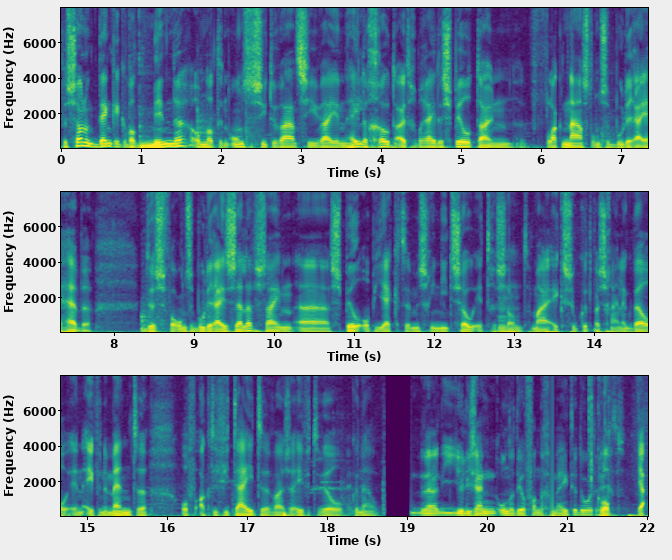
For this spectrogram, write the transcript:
Persoonlijk denk ik wat minder, omdat in onze situatie wij een hele groot uitgebreide speeltuin vlak naast onze boerderij hebben. Dus voor onze boerderij zelf zijn uh, speelobjecten misschien niet zo interessant. Mm. Maar ik zoek het waarschijnlijk wel in evenementen of activiteiten waar ze eventueel kunnen helpen. Jullie zijn onderdeel van de gemeente Dordrecht. Klopt, ja.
